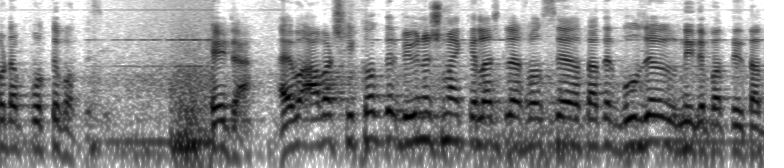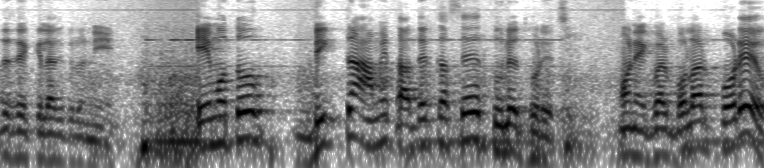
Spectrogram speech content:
ওটা পড়তে পারতেছি। এটা এবং আবার শিক্ষকদের বিভিন্ন সময় ক্লাস ক্লাস হচ্ছে তাদের বুঝেও নিতে পারতে তাদের ক্লাসগুলো নিয়ে। এই মতো দিকটা আমি তাদের কাছে তুলে ধরেছি। অনেকবার বলার পরেও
